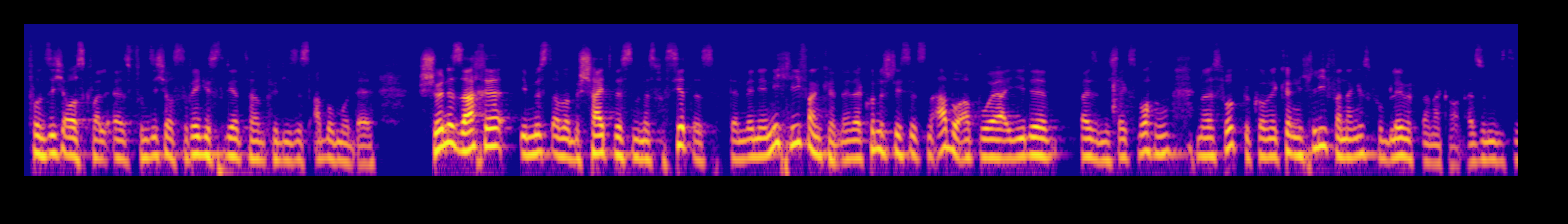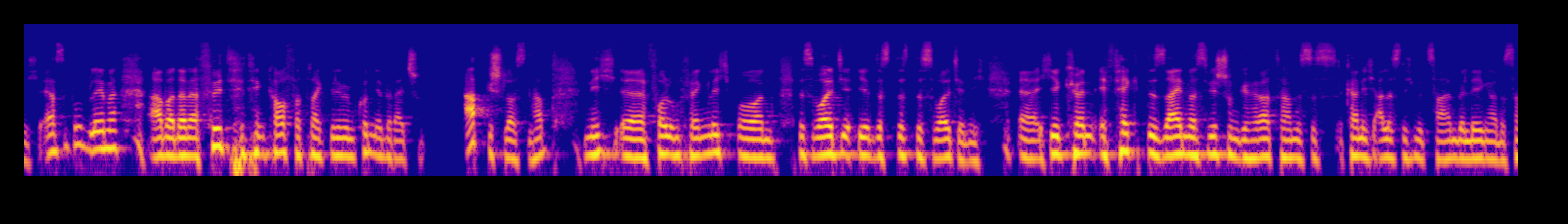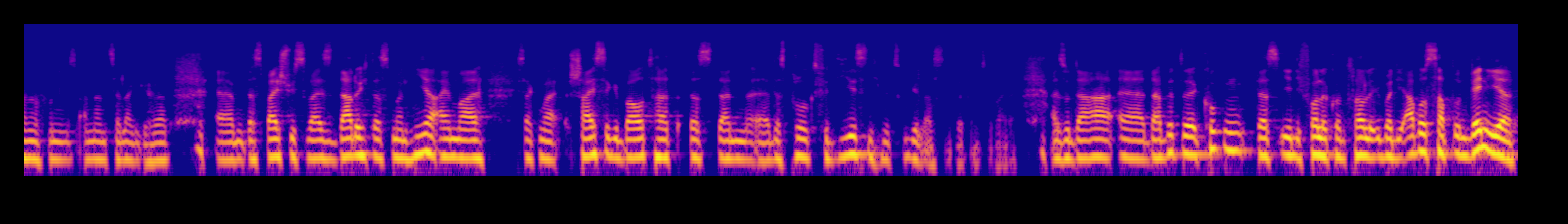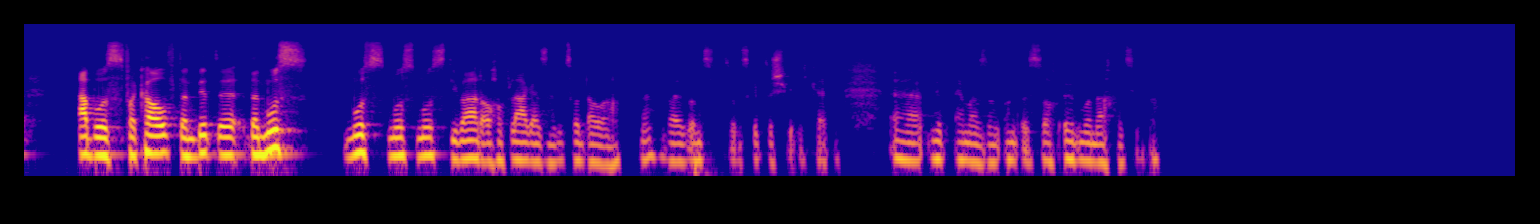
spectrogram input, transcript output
von, sich aus, äh, von sich aus registriert haben für dieses Abo-Modell. Schöne Sache, ihr müsst aber Bescheid wissen, wenn das passiert ist. Denn wenn ihr nicht liefern könnt, ne, der Kunde schließt jetzt ein Abo ab, wo er jede, weiß ich nicht, sechs Wochen ein neues Produkt bekommt, ihr könnt nicht liefern, dann gibt es Probleme für einen Account. Also nicht erste Probleme, aber dann erfüllt ihr den Kaufvertrag, den ihr mit dem Kunden ja bereits schon abgeschlossen habt, nicht äh, vollumfänglich und das wollt ihr, das, das, das wollt ihr nicht. Äh, hier können Effekte sein, was wir schon gehört haben. Das ist, kann ich alles nicht mit Zahlen belegen, aber das haben wir von anderen Zellern gehört. Ähm, dass beispielsweise dadurch, dass man hier einmal, ich sag mal, Scheiße gebaut hat, dass dann äh, das Produkt für Deals nicht mehr zugelassen wird und so weiter. Also da, äh, da bitte gucken, dass ihr die volle Kontrolle über die Abos habt und wenn ihr Abos verkauft, dann bitte, dann muss muss, muss, muss die Ware auch auf Lager sein, so dauerhaft, ne? weil sonst, sonst gibt es Schwierigkeiten äh, mit Amazon und ist auch irgendwo nachvollziehbar.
